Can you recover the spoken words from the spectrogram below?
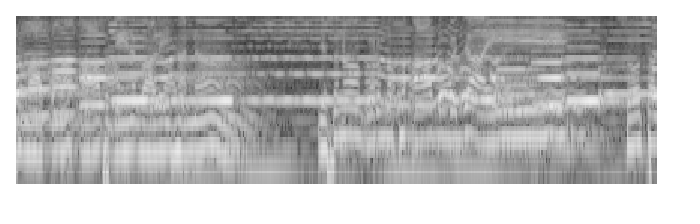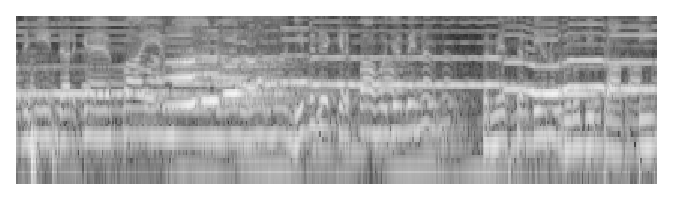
ਪ੍ਰਮਾਤਮਾ ਆਪ ਦੇਣ ਵਾਲੇ ਹਨ। ਜਿਸਨੋਂ ਗੁਰਮੁਖ ਆਪ ਬੁਝਾਏ, ਸੋ ਸਦ ਹੀ ਦਰਗਹਿ ਪਾਏ ਮਾਨ। ਜਿਹਦੇ ਤੇ ਕਿਰਪਾ ਹੋ ਜਾਵੇ ਨਾ, ਪਰਮੇਸ਼ਰ ਦੀ ਉਹਨੂੰ ਗੁਰੂ ਦੀ ਪ੍ਰਾਪਤੀ,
